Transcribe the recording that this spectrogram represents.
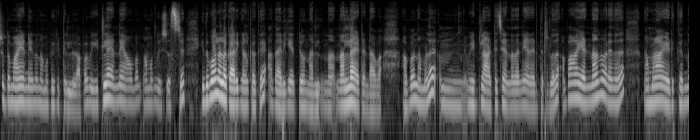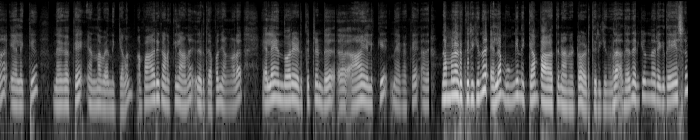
ശുദ്ധമായ എണ്ണയൊന്നും നമുക്ക് കിട്ടില്ലല്ലോ. അപ്പോൾ വീട്ടിലെ എണ്ണയാകുമ്പം നമുക്ക് വിശ്വസിച്ച് ഇതുപോലുള്ള കാര്യങ്ങൾക്കൊക്കെ അതായിരിക്കും ഏറ്റവും നല്ല നല്ലതായിട്ടുണ്ടാവുക അപ്പോൾ നമ്മൾ വീട്ടിൽ ആട്ടിച്ച എണ്ണ തന്നെയാണ് എടുത്തിട്ടുള്ളത്. അപ്പോൾ ആ എണ്ണ എന്ന് പറയുന്നത് നമ്മൾ ആ എടുക്കുന്ന ഇലയ്ക്ക് നെകക്കെ എണ്ണ നിൽക്കണം അപ്പോൾ ആ ഒരു കണക്കിലാണ് ഇതെടുത്തത് അപ്പോൾ ഞങ്ങൾ ഇല എന്തോരം എടുത്തിട്ടുണ്ട് ആ ഇലയ്ക്ക് നെകക്കെ അതായത് നമ്മളെടുത്തിരിക്കുന്ന ഇല മുങ്ങി നിൽക്കാൻ പാകത്തിനാണ് കേട്ടോ എടുത്തിരിക്കുന്നത്. അതായത് എനിക്ക് തോന്നുന്നു ഒരു ഏകദേശം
